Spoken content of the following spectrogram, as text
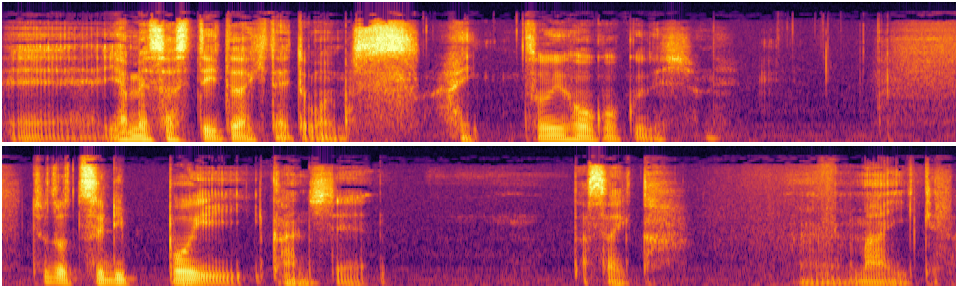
えー、やめさせていただきたいと思います。はい。そういう報告でしたね。ちょっと釣りっぽい感じで、ダサいか。うん、まあいいけど。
